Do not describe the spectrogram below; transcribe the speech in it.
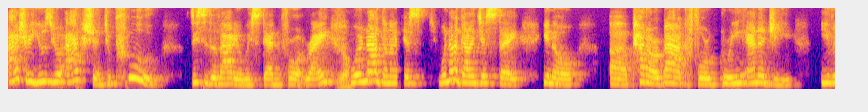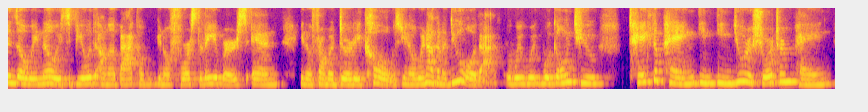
actually use your action to prove this is the value we stand for, right? Yeah. We're not gonna just we're not gonna just say, you know, uh, pat our back for green energy, even though we know it's built on the back of you know forced labors and you know from a dirty coast. You know, we're not gonna do all that. We, we we're going to take the pain, in, endure short-term pain,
